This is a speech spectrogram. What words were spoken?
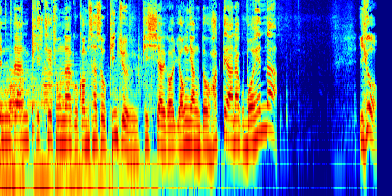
진단 키트 동나구 검사소 긴줄 PCR 걸 영양도 확대 안 하고 뭐 했나? 이거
